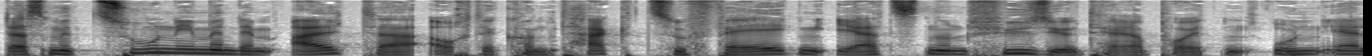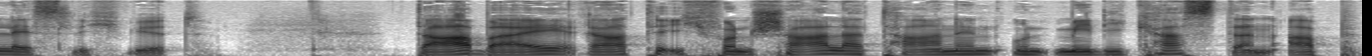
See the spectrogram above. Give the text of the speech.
dass mit zunehmendem Alter auch der Kontakt zu fähigen Ärzten und Physiotherapeuten unerlässlich wird. Dabei rate ich von Scharlatanen und Medikastern ab,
